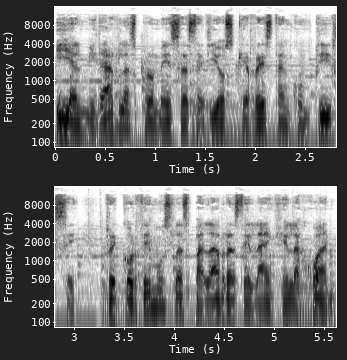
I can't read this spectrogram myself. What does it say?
Y al mirar las promesas de Dios que restan cumplirse, recordemos las palabras del ángel a Juan,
